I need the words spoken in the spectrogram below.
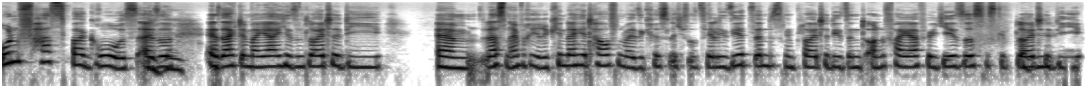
unfassbar groß. Also mhm. er sagt immer, ja, hier sind Leute, die ähm, lassen einfach ihre Kinder hier taufen, weil sie christlich sozialisiert sind. Es gibt Leute, die sind on fire für Jesus. Es gibt Leute, mhm. die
